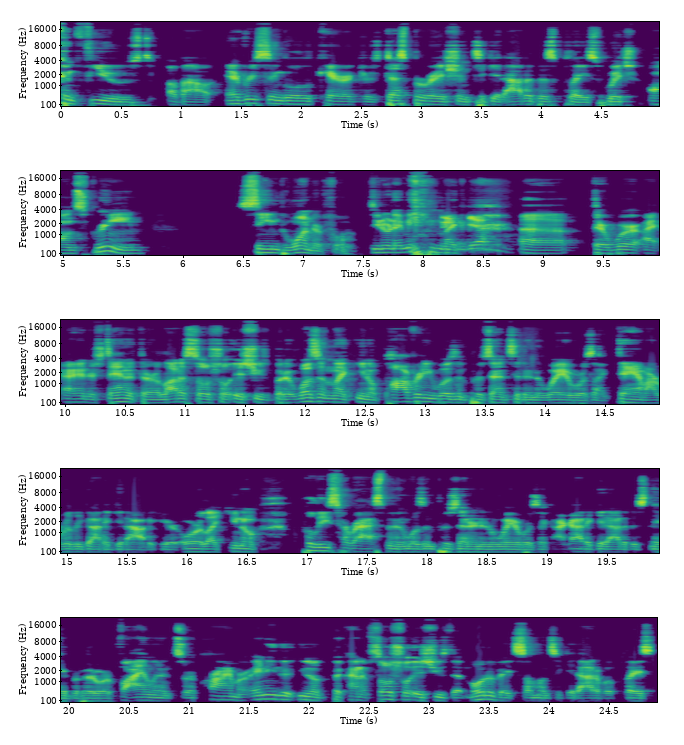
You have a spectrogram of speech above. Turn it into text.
confused about every single character's desperation to get out of this place, which on screen seemed wonderful. Do you know what I mean? like, yeah. uh, there were, I, I, understand that there are a lot of social issues, but it wasn't like, you know, poverty wasn't presented in a way where it's like, damn, I really got to get out of here. Or like, you know, police harassment wasn't presented in a way where it's like, I got to get out of this neighborhood or violence or crime or any of the, you know, the kind of social issues that motivate someone to get out of a place.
